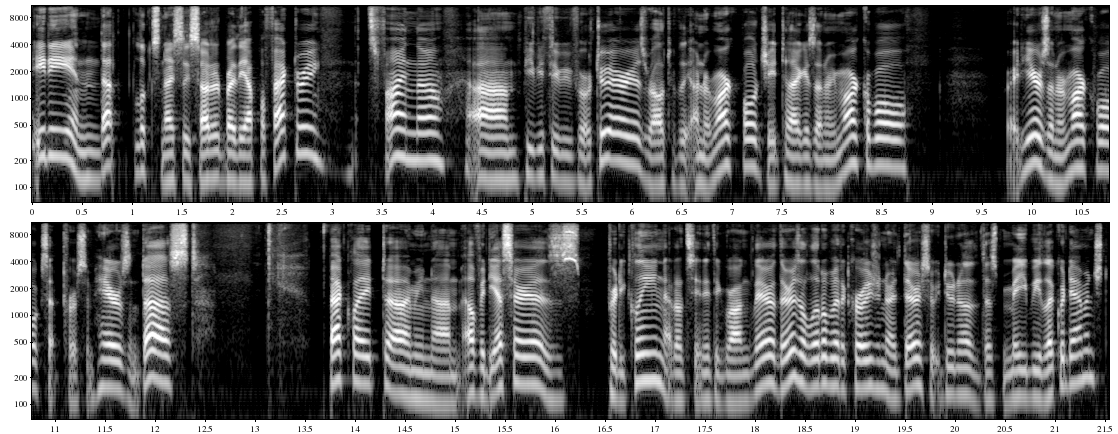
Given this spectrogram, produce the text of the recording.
80 and that looks nicely soldered by the Apple factory. That's fine though. Um, PV3, area is relatively unremarkable. JTAG is unremarkable. Right here is unremarkable except for some hairs and dust. Backlight, uh, I mean um, LVDS area is pretty clean. I don't see anything wrong there. There is a little bit of corrosion right there so we do know that this may be liquid damaged.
